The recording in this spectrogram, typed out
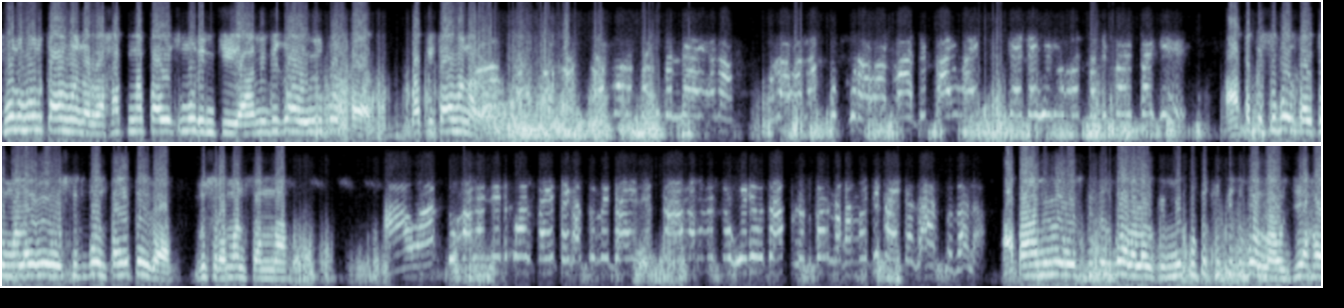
हुन हुन काय होणार? हात ना पायच मोडीन की आम्ही बी जाऊ होईल कोर्टात बाकी काय होणार? आता कसं बोलताय तुम्हाला? व्यवस्थित बोलता येतंय का दुसऱ्या माणसांना? म्हणजे आता आम्ही व्यवस्थितच बोलायला की मी कुठं चुकीचं बोललो जे आहे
